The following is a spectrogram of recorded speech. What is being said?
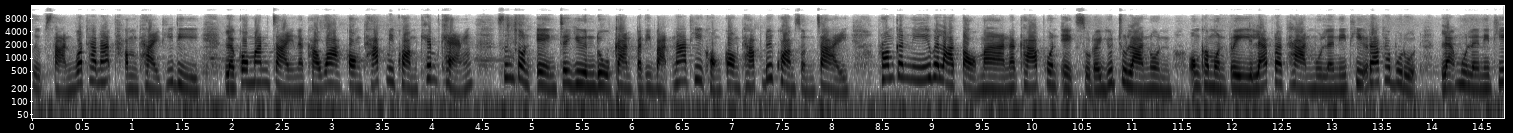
สืบสานวัฒนธรรมไทยที่ดี แล้วก็มั่นใจนะคะว่ากองทัพมีความเข้มแข็ง ซึ่งตนเองจะยืนดูการปฏิบัติหน้าที่ของกองทัพด้วยความสนใจ พร้อมกันนี้เวลาต่อมานะคะพลเอกสุรยุทธ์จุลานนท์องคมนตรี และประธานมูลนิธิรัฐบุรุษ และมูลนิธิ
